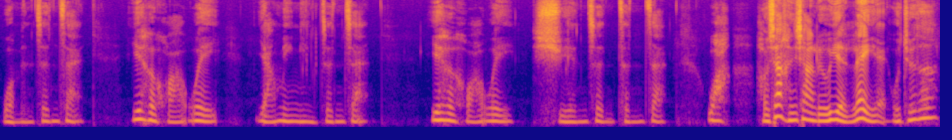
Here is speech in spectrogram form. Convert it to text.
我们征战，耶和华为杨明明征战，耶和华为宣正征战。哇，好像很想流眼泪耶！我觉得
